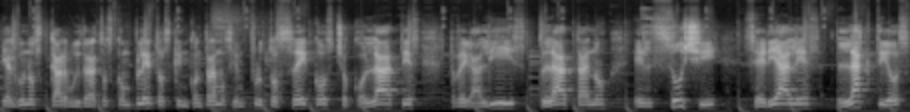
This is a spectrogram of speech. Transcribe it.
y algunos carbohidratos completos que encontramos en frutos secos, chocolates, regaliz, plátano, el sushi, cereales, lácteos,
